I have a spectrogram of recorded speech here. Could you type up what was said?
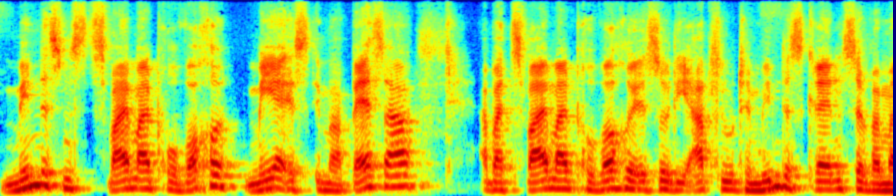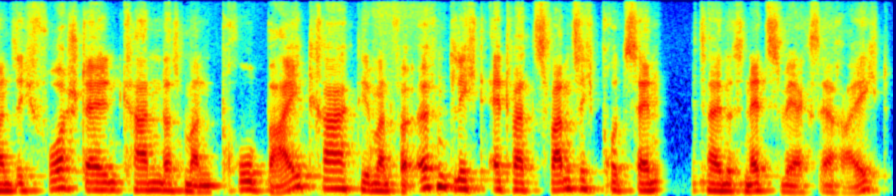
mindestens zweimal pro Woche. Mehr ist immer besser. Aber zweimal pro Woche ist so die absolute Mindestgrenze, weil man sich vorstellen kann, dass man pro Beitrag, den man veröffentlicht, etwa 20 Prozent seines Netzwerks erreicht.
